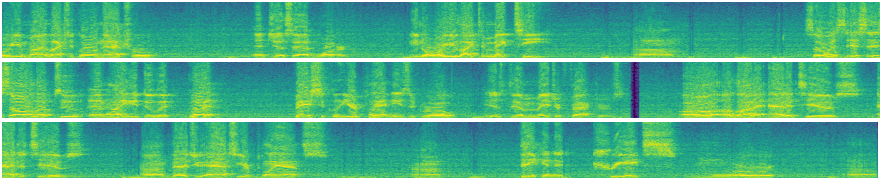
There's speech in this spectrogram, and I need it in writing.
Or you might like to go natural and just add water. You know, or you like to make tea. Um, so it's, it's, it's all up to and how you do it. But basically your plant needs to grow is the major factors. All, a lot of additives, adjectives um, that you add to your plants, um, thinking it creates more um,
